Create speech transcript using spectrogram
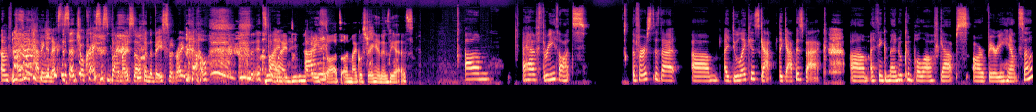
I'm, I'm like having an existential crisis by myself in the basement right now. it's fine. Why? Do you have I, any thoughts on Michael Strahan as the ass? Um, I have three thoughts. The first is that um, I do like his gap. The gap is back. Um, I think men who can pull off gaps are very handsome.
